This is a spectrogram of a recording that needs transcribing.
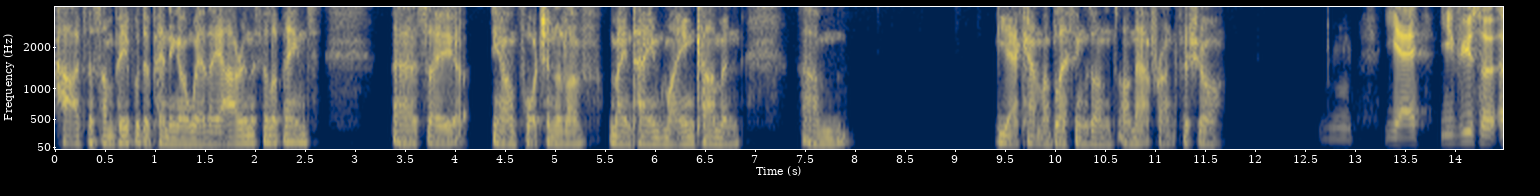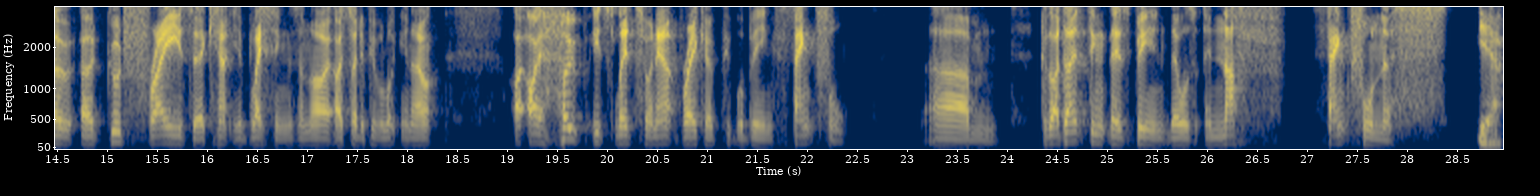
hard for some people, depending on where they are in the Philippines. Uh, so, you know, I'm fortunate I've maintained my income and, um, yeah, count my blessings on on that front for sure. Mm. Yeah, you've used a, a, a, good phrase there, count your blessings. And I, I say to people, look, you know, I, I, hope it's led to an outbreak of people being thankful. Um, because I don't think there's been there was enough thankfulness. Yeah.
